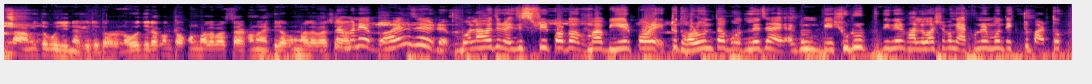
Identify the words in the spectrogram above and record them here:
না আমি তো বুঝি না কিছু ধরুন। ও যেরকম তখন ভালোবাসতো এখনও একই রকম ভালোবাসে। না মানে হয় যে বলা হয় যে রেজিস্ট্রির পর বা- বা বিয়ের পর একটু ধরনটা বদলে যায়। একদম শুরুর দিনের ভালোবাসা এবং এখনের মধ্যে একটু পার্থক্য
